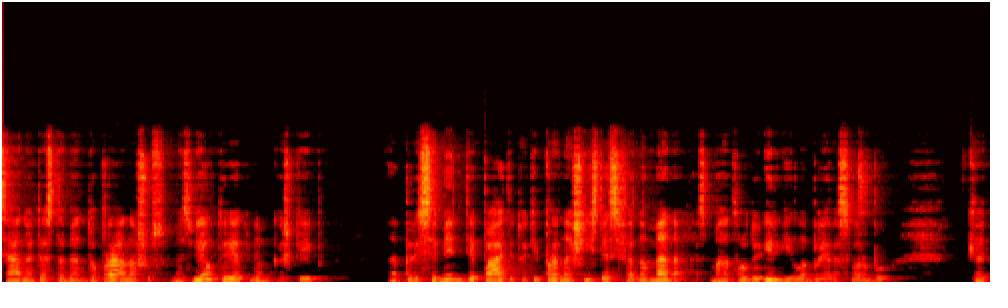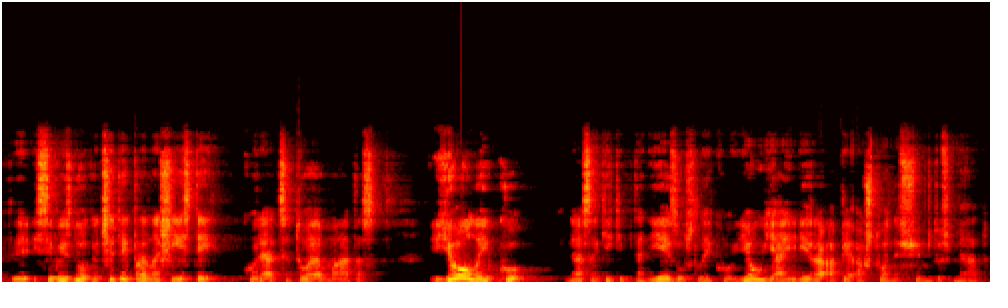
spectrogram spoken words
Senojo testamento pranašus, mes vėl turėtumėm kažkaip na, prisiminti patį tokį pranašystės fenomeną, kas man atrodo irgi labai yra svarbu. kad įsivaizduokit, šitai pranašystėj, kurią cituoja Matas, jo laiku, nesakykime ten Jėzaus laiku, jau jai yra apie 800 metų.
